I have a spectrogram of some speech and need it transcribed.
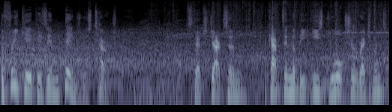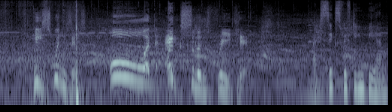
The free kick is in dangerous territory. Up steps Jackson, the captain of the East Yorkshire Regiment. He swings it. Oh, an excellent free kick. At 6:15 p.m.,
